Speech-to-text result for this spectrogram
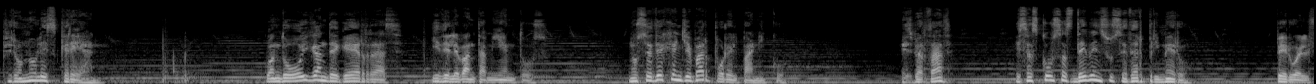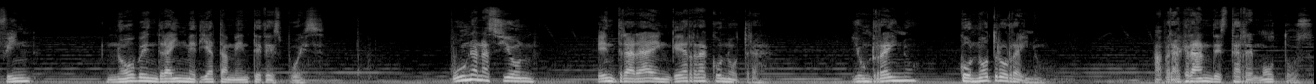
pero no les crean. Cuando oigan de guerras y de levantamientos, no se dejen llevar por el pánico. Es verdad, esas cosas deben suceder primero, pero el fin no vendrá inmediatamente después. Una nación entrará en guerra con otra y un reino con otro reino. Habrá grandes terremotos,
